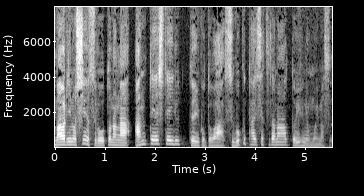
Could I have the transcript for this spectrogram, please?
周りの支援する大人が安定しているっていうことはすごく大切だなというふうに思います。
